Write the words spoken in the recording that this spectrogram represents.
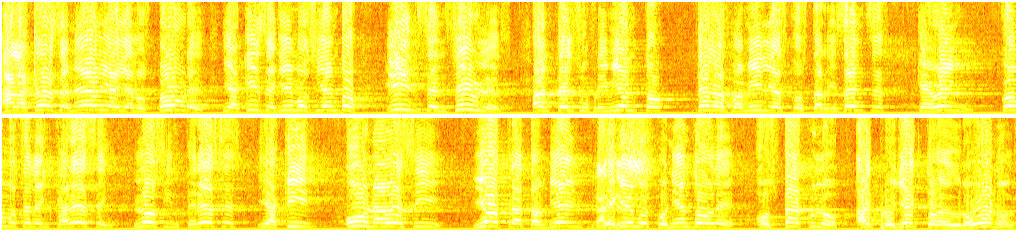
A la clase media y a los pobres. Y aquí seguimos siendo insensibles ante el sufrimiento de las familias costarricenses que ven cómo se le encarecen los intereses y aquí una vez sí y otra también Gracias. seguimos poniéndole obstáculo al proyecto de eurobonos.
